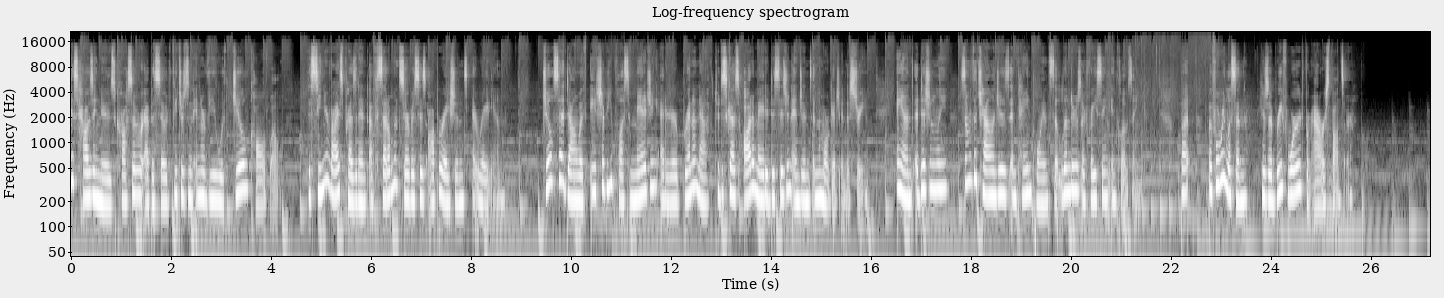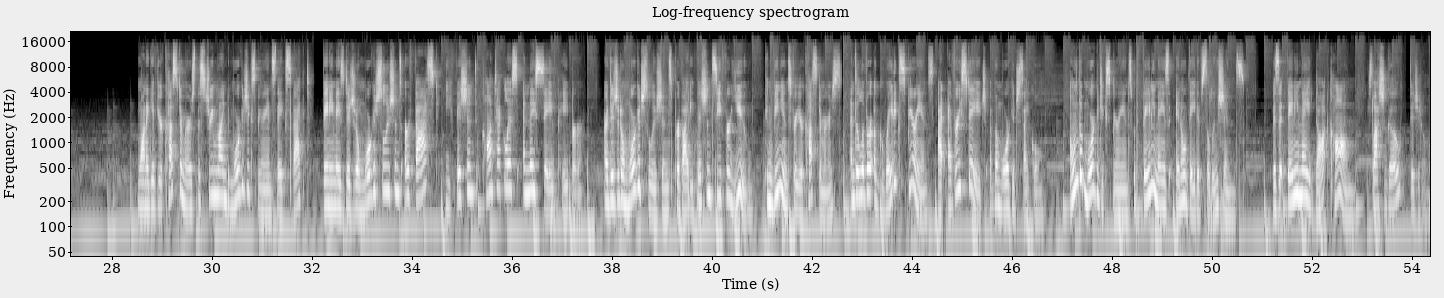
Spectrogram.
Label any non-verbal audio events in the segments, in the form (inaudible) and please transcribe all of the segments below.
This Housing News crossover episode features an interview with Jill Cadwell, the Senior Vice President of Settlement Services Operations at Radian. Jill sat down with HW Plus Managing Editor Brena Nath to discuss automated decision engines in the mortgage industry, and additionally, some of the challenges and pain points that lenders are facing in closing. But before we listen, here's a brief word from our sponsor. Want to give your customers the streamlined mortgage experience they expect? Fannie Mae's digital mortgage solutions are fast, efficient, contactless, and they save paper. Our digital mortgage solutions provide efficiency for you, convenience for your customers, and deliver a great experience at every stage of the mortgage cycle. Own the mortgage experience with Fannie Mae's innovative solutions. Visit fanniemae.com slash go digital.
